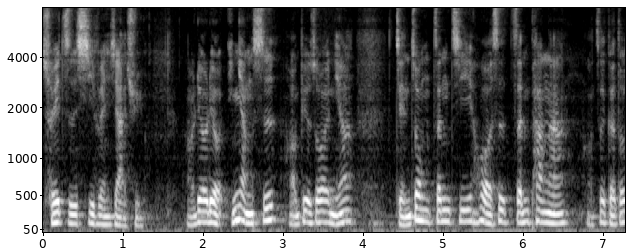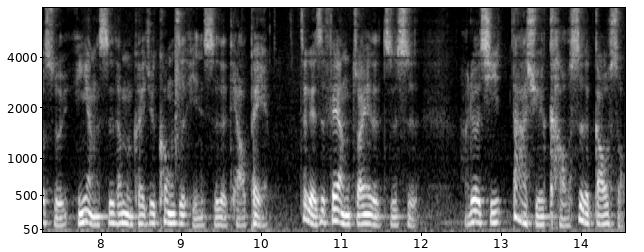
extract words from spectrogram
垂直细分下去啊。六六营养师啊，比如说你要减重增肌或者是增胖啊，啊，这个都属于营养师，他们可以去控制饮食的调配，这个也是非常专业的知识啊。六七大学考试的高手，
